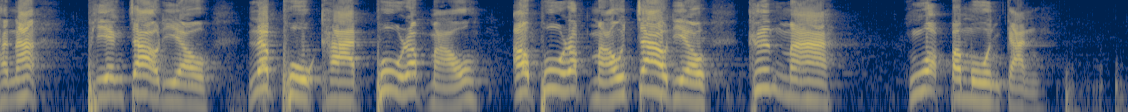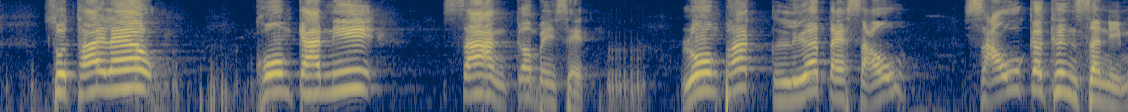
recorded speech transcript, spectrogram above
ฒนะเพียงเจ้าเดียว และผูกขาดผู้รับเหมา เอาผู้รับเหมาเจ้าเดียวขึ้นมา หัวประมูลกัน สุดท้ายแล้ว โครงการนี้สร้างก็ไม่เสร็จ โรงพักเหลือแต่เสา เสาก็ขึ้นสนิม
